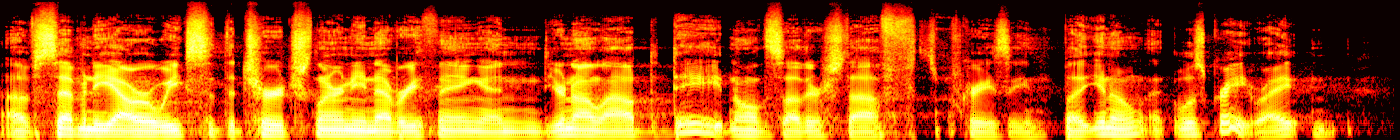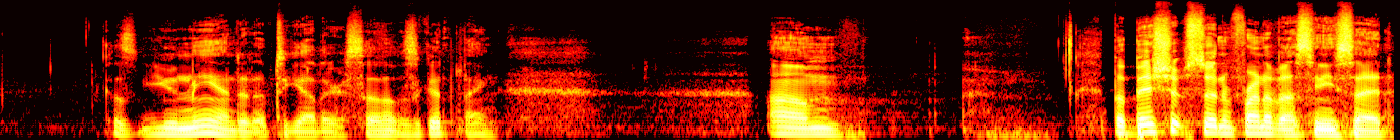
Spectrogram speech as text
of 70 hour weeks at the church learning everything, and you're not allowed to date and all this other stuff. It's crazy. But, you know, it was great, right? Because you and me ended up together, so that was a good thing. Um, but Bishop stood in front of us and he said,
